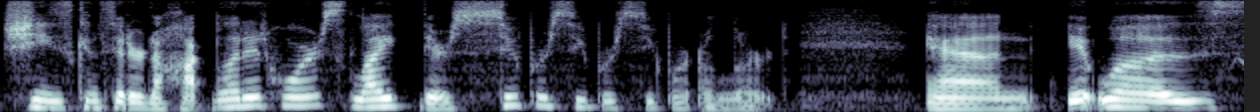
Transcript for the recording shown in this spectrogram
she's considered a hot blooded horse. Like they're super, super, super alert. And it was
